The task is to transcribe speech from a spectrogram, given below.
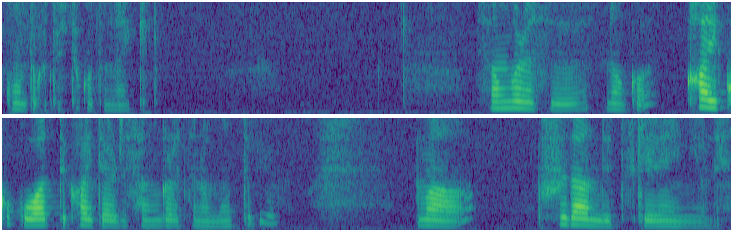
コンタクトしたことないけど。サングラスなんか「カイココア」って書いてあるサングラスの持ってるよ。まあ普段でつけれんよね。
